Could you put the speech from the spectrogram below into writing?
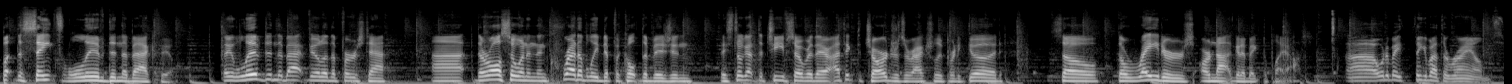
but the Saints lived in the backfield. They lived in the backfield in the first half. Uh, they're also in an incredibly difficult division. They still got the Chiefs over there. I think the Chargers are actually pretty good. So the Raiders are not going to make the playoffs. Uh, what about think about the Rams?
